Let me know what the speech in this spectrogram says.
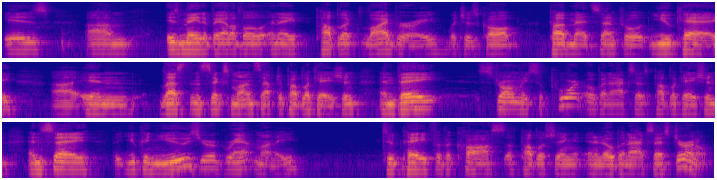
is, um, is made available in a public library, which is called PubMed Central UK, uh, in less than six months after publication. And they strongly support open access publication and say that you can use your grant money to pay for the costs of publishing in an open access journal.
